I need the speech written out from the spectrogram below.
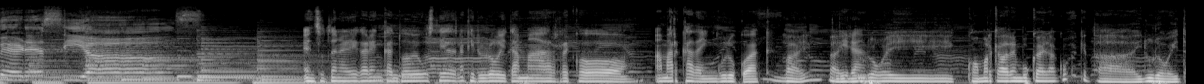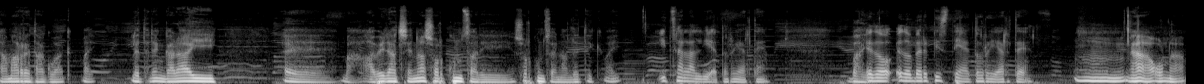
bereziaz Entzuten ari garen kantu hau guztia denak irurogeita amarreko amarkada ingurukoak. Bai, bai irurogeiko amarkadaren bukaerakoak eta irurogeita amarretakoak. Bai, leteren garai e, ba, aberatzena sorkuntzari, sorkuntzen aldetik, bai. Itzalaldia etorri arte. Bai. Edo, edo berpiztea etorri arte. Mm, ah, ona.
